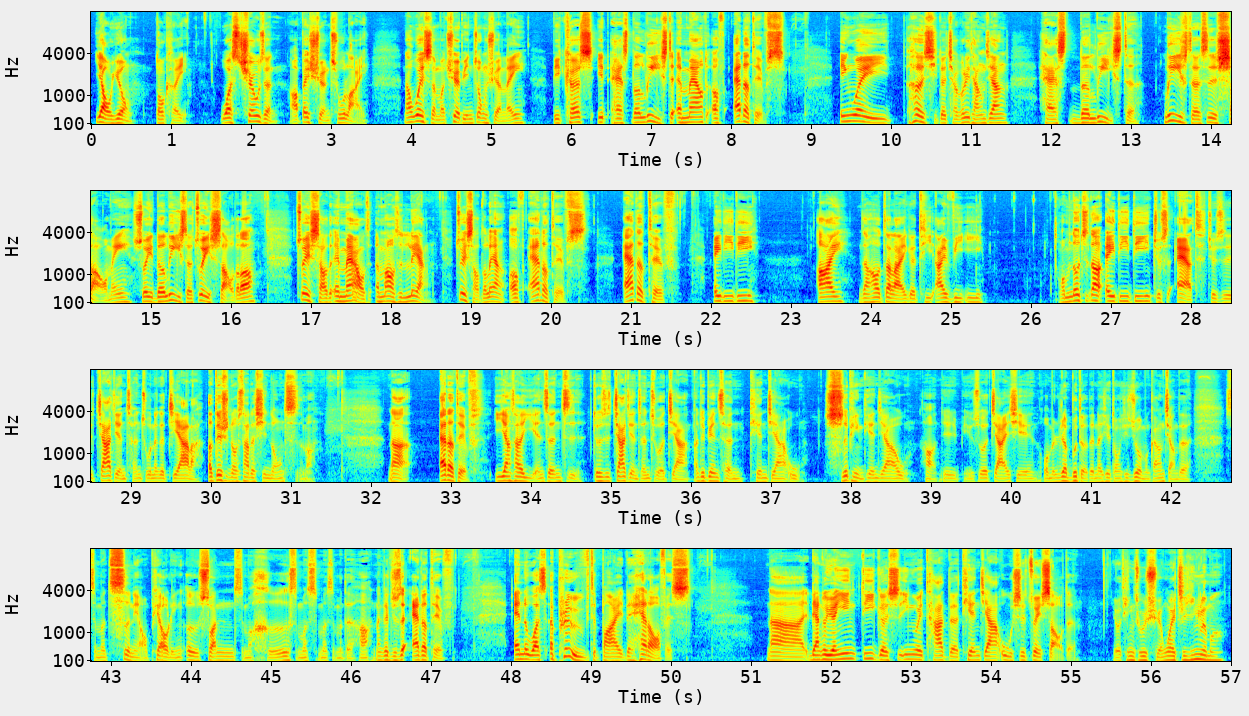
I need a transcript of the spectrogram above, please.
药用。都可以，was chosen 啊，被选出来。那为什么雀屏中选嘞？Because it has the least amount of additives。因为贺喜的巧克力糖浆 has the least，least 是少没，所以 the least 最少的咯，最少的 amount，amount 是量，最少的量 of additives，additive，a d d i，然后再来一个 t i v e。 我们都知道，add 就是 add，就是加减乘除那个加啦。additional 是它的形容词嘛。那 additive 一样，它的延伸字就是加减乘除的加，那就变成添加物，食品添加物。好，你比如说加一些我们认不得的那些东西，就我们刚刚讲的什么刺鸟、嘌呤、二酸什么和什么什么什么的哈，那个就是 additive。And was approved by the head office。那两个原因，第一个是因为它的添加物是最少的。有听出弦外之音了吗？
